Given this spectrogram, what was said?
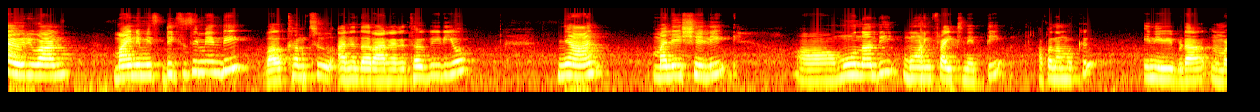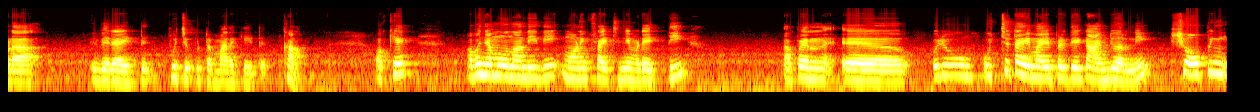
Hi everyone, my name is Dixie Simendi. Welcome to another another video. ഞാൻ മലേഷ്യയിൽ മൂന്നാം തീയതി മോർണിംഗ് ഫ്ലൈറ്റിനെത്തി അപ്പോൾ നമുക്ക് ഇനി ഇവിടെ നമ്മുടെ ഇവരായിട്ട് പൂച്ചക്കുട്ടന്മാരൊക്കെ ആയിട്ട് കാണാം. ഓക്കെ അപ്പോൾ ഞാൻ മൂന്നാം തീയതി മോർണിംഗ് ഫ്ലൈറ്റിന് ഇവിടെ എത്തി. അപ്പം ഒരു ഉച്ച ടൈം ആയപ്പോഴത്തേക്ക് ആന്റി പറഞ്ഞ് ഷോപ്പിംഗ്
